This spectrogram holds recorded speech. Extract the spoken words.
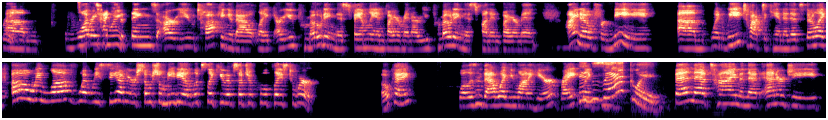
Right. Um, what types point. of things are you talking about? Like, are you promoting this family environment? Are you promoting this fun environment? I know for me, um, when we talk to candidates, they're like, oh, we love what we see on your social media. It looks like you have such a cool place to work. Okay. Well, isn't that what you want to hear? Right? Like, exactly. spend that time and that energy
